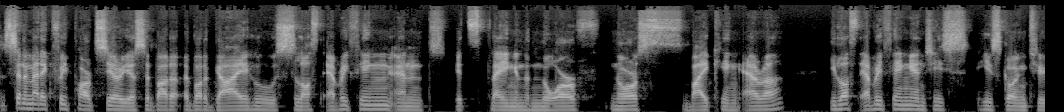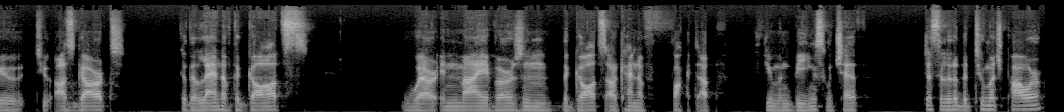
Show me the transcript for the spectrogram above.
cinematic three part series about a, about a guy who's lost everything, and it's playing in the North Norse Viking era. He lost everything, and he's he's going to to Asgard, to the land of the gods, where in my version the gods are kind of fucked up human beings which have just a little bit too much power.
